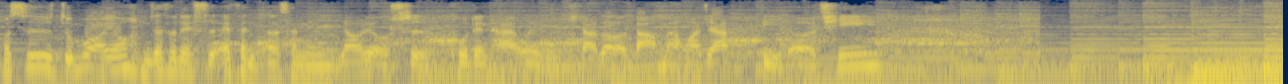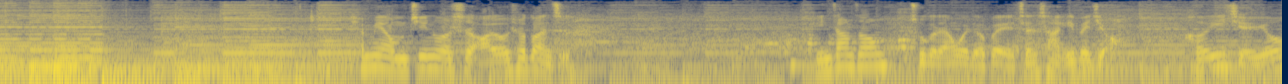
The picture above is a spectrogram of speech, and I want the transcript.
我是主播阿优，你在收听是 FM 二三零幺六四酷电台为你打造的大漫画家第二期。下面我们进入的是遨游秀段子。营帐中，诸葛亮为刘备斟上一杯酒，何以解忧，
